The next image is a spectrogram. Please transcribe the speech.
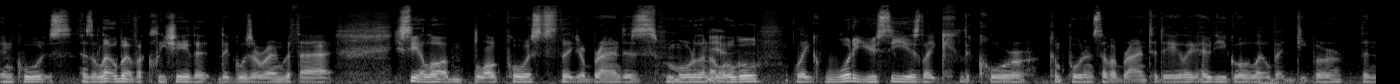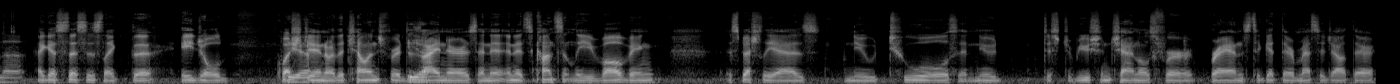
in quotes. There's a little bit of a cliche that, that goes around with that. You see a lot of blog posts that your brand is more than a Yeah. logo. Like, what do you see as like the core components of a brand today? Like, how do you go a little bit deeper than that? I guess this is like the age old question or the challenge for designers, and, it, and it's constantly evolving, especially as new tools and new distribution channels for brands to get their message out there.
